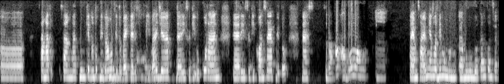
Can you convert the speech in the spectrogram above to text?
uh, sangat sangat mungkin untuk dibangun gitu baik dari segi budget, dari segi ukuran, dari segi konsep gitu. Nah, sedangkan ada yang sayem-sayem yang lebih mengunggulkan konsep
